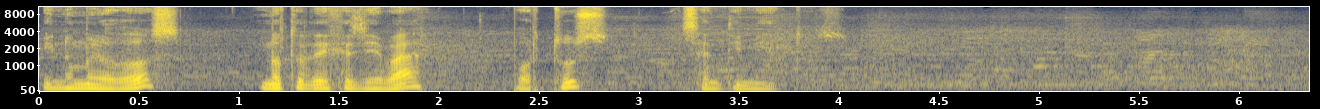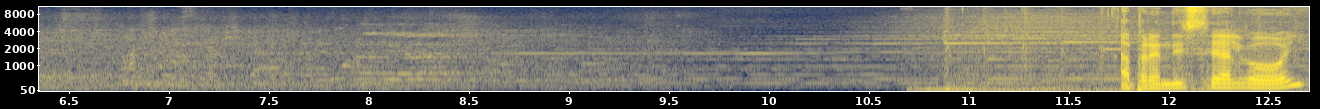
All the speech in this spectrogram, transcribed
Y número dos, no te dejes llevar por tus sentimientos. ¿Aprendiste algo hoy?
